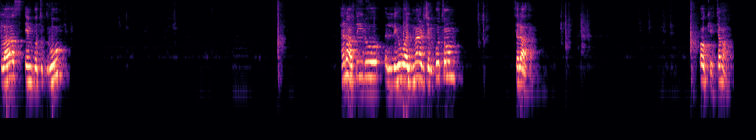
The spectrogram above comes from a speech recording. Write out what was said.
class input group. هنعطي له اللي هو ال margin bottom ثلاثة. okay تمام.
